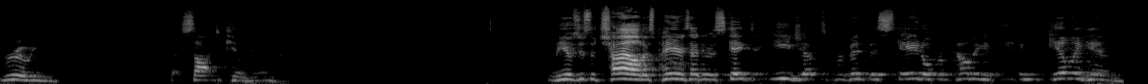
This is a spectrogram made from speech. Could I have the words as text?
brewing that sought to kill him. When he was just a child, his parents had to escape to Egypt to prevent this scandal from coming and, killing him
